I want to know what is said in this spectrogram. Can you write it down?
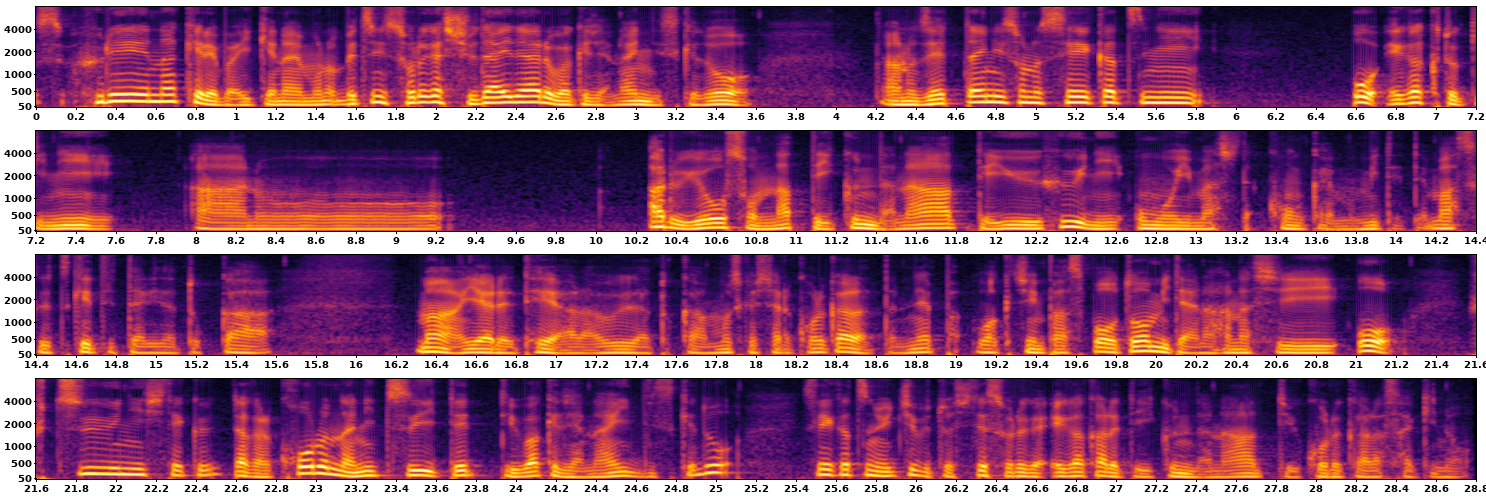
触れなければいけないもの。別にそれが主題であるわけじゃないんですけどあの絶対にその生活にを描くときにあのある要素になっていくんだなっていうふうに思いました。今回も見てて。マスクつけてたりだとかまあやれ手洗うだとかもしかしたらこれからだったらねワクチンパスポートみたいな話を普通にしていく。だからコロナについてっていうわけじゃないんですけど生活の一部としてそれが描かれていくんだなっていうこれから先の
